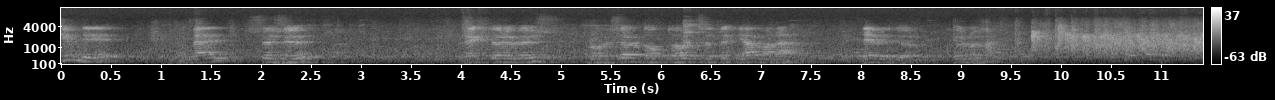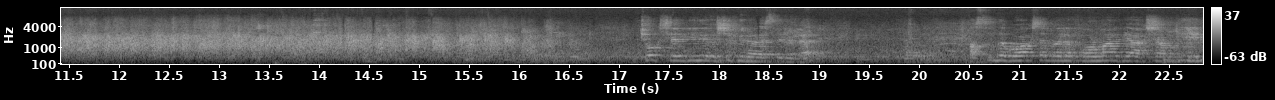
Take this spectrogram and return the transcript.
Şimdi ben sözü rektörümüz Profesör Doktor Sıddık Yarman'a devrediyorum. Buyurun hocam. Çok sevgili Işık Üniversiteliler, aslında bu akşam öyle formal bir akşam değil.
